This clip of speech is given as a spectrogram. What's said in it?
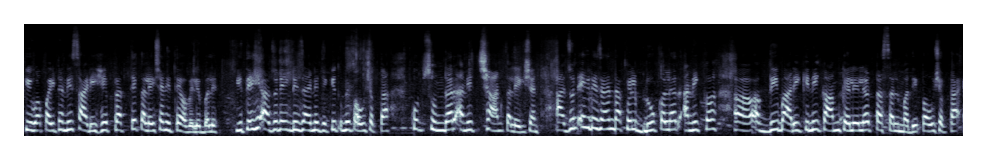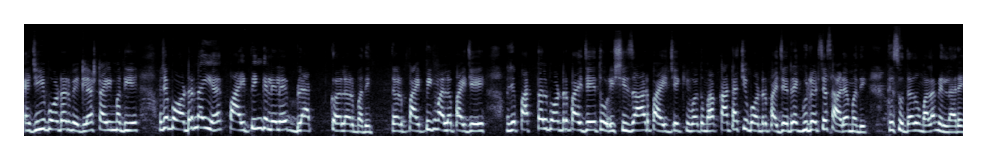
किंवा पैठणी साडी हे प्रत्येक कलेक्शन इथे अवेलेबल आहे. इथेही अजून एक डिझाईन आहे जे की तुम्ही पाहू शकता. खूप सुंदर आणि छान कलेक्शन अजून एक डिझाईन दाखवेल ब्लू कलर आणि अगदी बारीकीने काम केलेलं टसलमध्ये पाहू शकता. ह्याचीही बॉर्डर वेगळ्या स्टाईलमध्ये आहे. म्हणजे बॉर्डर नाही आहे पायपिंग केलेलं आहे ब्लॅक कलरमध्ये तर पायपिंगवालं पाहिजे म्हणजे पातळ बॉर्डर पाहिजे थोडीशी जाड पाहिजे किंवा तुम्हाला काटाची बॉर्डर पाहिजे रेग्युलरच्या साड्यामध्ये ते सुद्धा तुम्हाला मिळणार आहे.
